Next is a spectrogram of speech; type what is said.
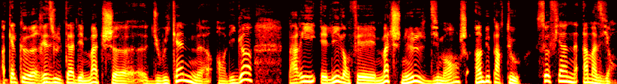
à quelques résultats des matchs euh, du week-end en Ligue 1. Paris et Lille ont fait match nul dimanche, un but partout. Sofiane Amazian.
